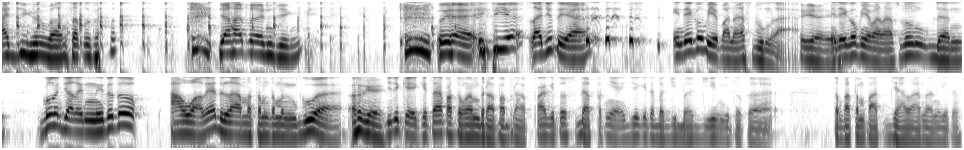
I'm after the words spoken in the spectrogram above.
anjing lu bangsat lu. Jahat lu anjing. Oh ya, itu ya lanjut ya. Intinya gue punya panas bung lah. Iya, iya. Intinya gue punya panas bung dan gue ngejalanin itu tuh awalnya adalah sama temen-temen gue. Oke. Jadi kayak kita patungan berapa-berapa gitu, sedapatnya aja kita bagi-bagiin gitu ke tempat-tempat jalanan gitu.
